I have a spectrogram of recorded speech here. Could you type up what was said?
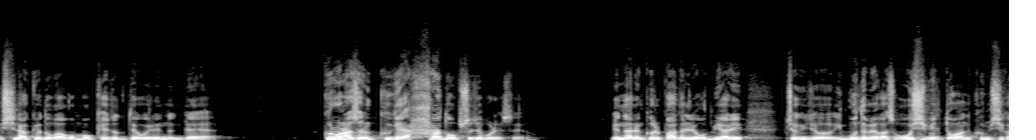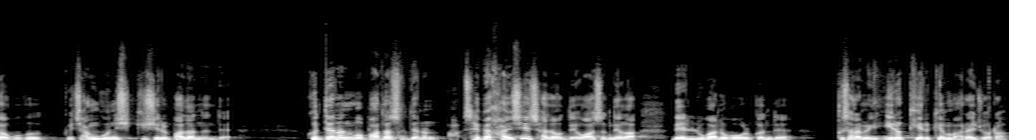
신학교도 가고 목회자도 되고 이랬는데 그러고 나서는 그게 하나도 없어져 버렸어요. 옛날엔 그걸 받으려고 미아리 저기 저 무덤에 가서 50일 동안 금식하고 그, 그 장군 귀신을 받았는데 그때는 뭐 받았을 때는 새벽 1시에 찾아온대. 와서 내가 내일 누가 누가 올 건데 그 사람에게 이렇게 이렇게 말해줘라.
